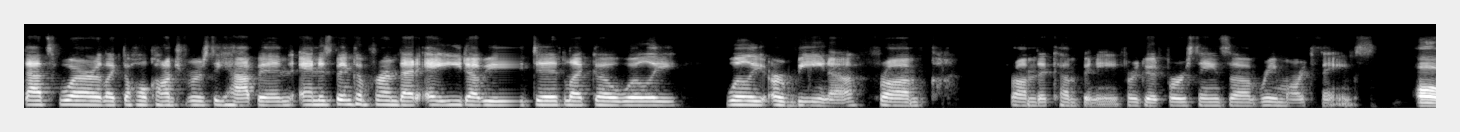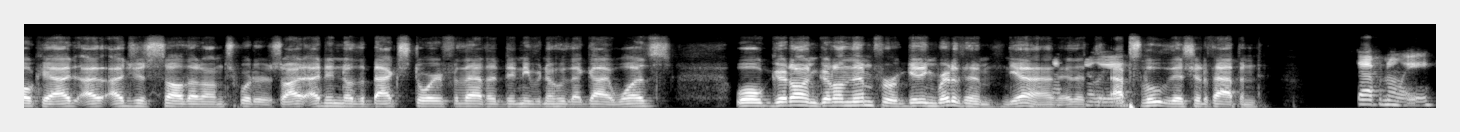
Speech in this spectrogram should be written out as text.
that's where like the whole controversy happened, and it's been confirmed that AEW did let go Willie Willie Urbina from from the company for good for saying some remark things. Oh, okay. I, I, I just saw that on Twitter, so I, I didn't know the backstory for that. I didn't even know who that guy was. Well, good on good on them for getting rid of him. Yeah, absolutely, absolutely that should have happened. Definitely.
